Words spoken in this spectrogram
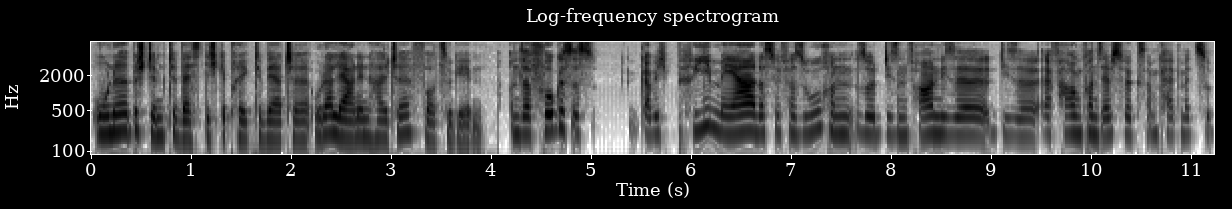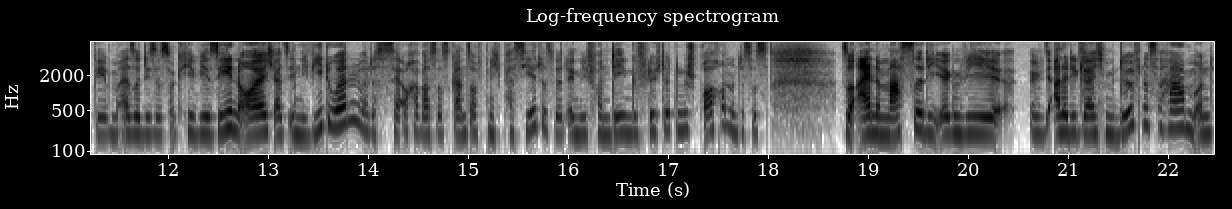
ohne bestimmte westlich geprägte Werte oder Lerninhalte vorzugeben. Unser Fokus ist glaube ich, primär, dass wir versuchen, so diesen Frauen diese, diese Erfahrung von Selbstwirksamkeit mitzugeben. Also dieses, okay, wir sehen euch als Individuen, weil das ist ja auch was, was ganz oft nicht passiert. Es wird irgendwie von den Geflüchteten gesprochen und das ist so eine Masse, die irgendwie alle die gleichen Bedürfnisse haben. Und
